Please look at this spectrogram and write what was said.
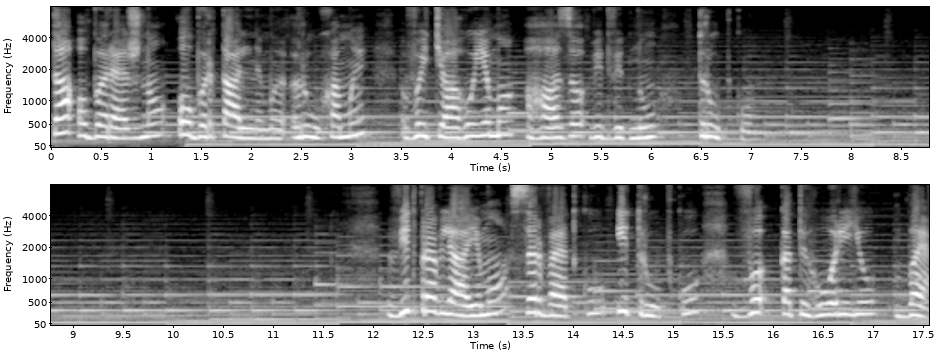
та обережно обертальними рухами витягуємо газовідвідну трубку. Відправляємо серветку і трубку в категорію Б.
